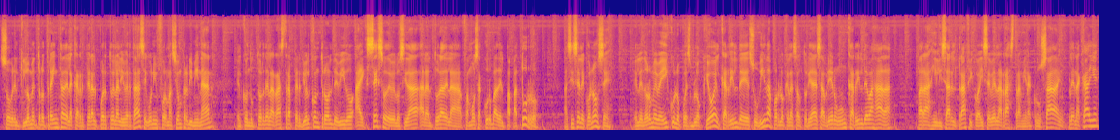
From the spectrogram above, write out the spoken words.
sobre el kilómetro 30 de la carretera al Puerto de la Libertad. Según información preliminar, el conductor de la rastra perdió el control debido a exceso de velocidad a la altura de la famosa curva del Papaturro. Así se le conoce. El enorme vehículo pues bloqueó el carril de subida, por lo que las autoridades abrieron un carril de bajada para agilizar el tráfico. Ahí se ve la rastra, mira, cruzada en plena calle,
